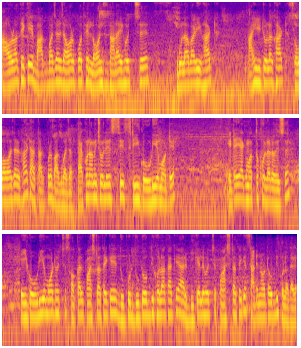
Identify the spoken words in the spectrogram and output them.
হাওড়া থেকে বাগবাজার যাওয়ার পথে লঞ্চ দাঁড়াই হচ্ছে গোলাবাড়ি ঘাট আহিরিটোলা ঘাট শোভাবাজার ঘাট আর তারপরে বাগবাজার। এখন আমি চলে এসেছি শ্রী গৌরী মঠে। এটাই একমাত্র খোলা রয়েছে। এই গৌরী মঠ হচ্ছে সকাল পাঁচটা থেকে দুপুর দুটো অবধি খোলা থাকে আর বিকেলে হচ্ছে পাঁচটা থেকে সাড়ে নটা অবধি খোলা থাকে।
